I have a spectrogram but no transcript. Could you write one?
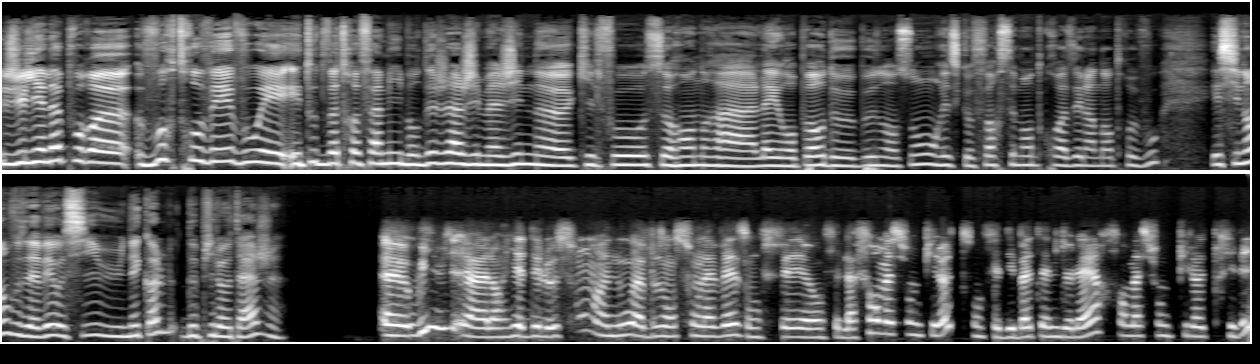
Juliana, pour euh, vous retrouver, vous et, toute votre famille, bon déjà j'imagine euh, qu'il faut se rendre à l'aéroport de Besançon, on risque forcément de croiser l'un d'entre vous. Et sinon, vous avez aussi une école de pilotage? Oui, oui, alors il y a des leçons. Hein. Nous, à Besançon-Lavez, on fait, on fait de la formation de pilote, on fait des baptêmes de l'air, formation de pilote privé,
